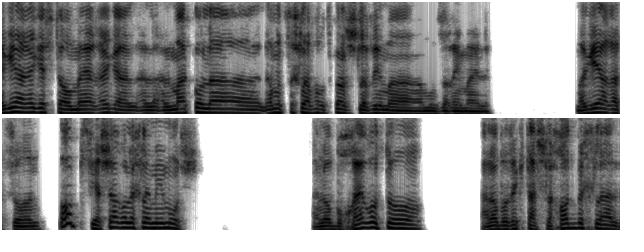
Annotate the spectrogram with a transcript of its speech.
יגיע הרגע שאתה אומר, רגע, על, על, על מה כל ה... למה צריך לעבור את כל השלבים המוזרים האלה? מגיע הרצון, אופס, ישר הולך למימוש. אני לא בוחר אותו, אני לא בודק את ההשלכות בכלל.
